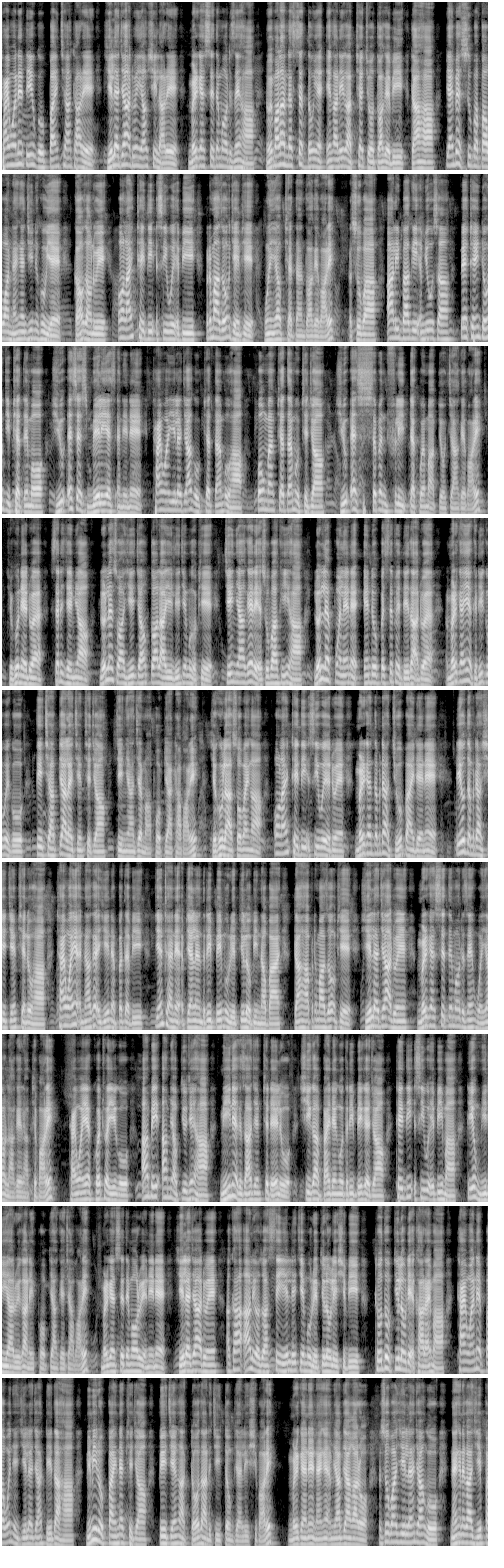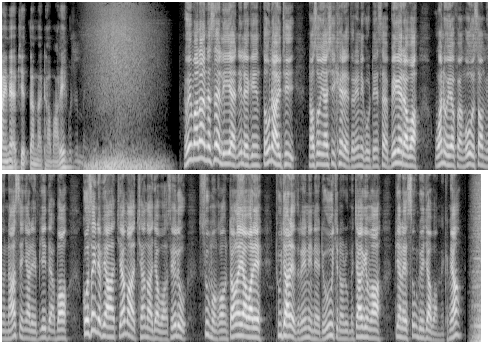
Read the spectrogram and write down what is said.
ထိုင်ဝမ်နဲ့တရုတ်ကိုပိုင်းခြားထားတဲ့ရေလက်ကြားအတွင်းရောက်ရှိလာတဲ့ American စစ်သင်္ဘောတစ်စင်းဟာနိုဝင်ဘာလ23ရက်အင်္ဂါနေ့ကဖျက်ကျော်သွားခဲ့ပြီးဒါဟာပြိုင်ဘက်စူပါပါဝါနိုင်ငံကြီးနှစ်ခုရဲ့ခေါင်းဆောင်တွေအွန်လိုင်းထိပ်သီးအစည်းအဝေးအပြီးပထမဆုံးအကြိမ်ဖြစ်ဝင်ရောက်ဖြတ်တန်းသွားခဲ့ပါတယ်။အဆိုပါအာလီဘာဂီအမျိုးအစားပဲထိန်တုံးကြီးဖြတ်သင်းပေါ် USS Melius အနေနဲ့ထိုင်ဝမ်ရေလက်ကြားကိုဖြတ်တန်းမှုဟာပုံမှန်ဖြတ်တန်းမှုဖြစ်ကြောင်း US 7 Fleet တက်ခွဲမှပြောကြားခဲ့ပါတယ်။ယခုနှစ်အတွက်7ကြိမ်မြောက်လွတ်လပ်စွာရေကြောင်းသွားလာရေးလေ့ကျင့်မှုအဖြစ်ကြေညာခဲ့တဲ့အဆိုပါခီးဟာလွတ်လပ်ပွင့်လင်းတဲ့ Indo-Pacific ဒေသအတွက်အမေရိကန်ရဲ့ကတိကဝတ်ကိုတေချာပြလိုက်ခြင်းဖြစ်ကြောင်းကြေညာချက်မှာဖော်ပြထားပါတယ်။ယခုလအစောပိုင်းကအွန်လိုင်းထိပ်သီးအစည်းအဝေးအတွင်းအမေရိကန်သမ္မတဂျိုးဘိုင်ဒန်နဲ့ တရုတ်သမ္မတရှီကျင်းဖျင်တို့ဟာထိုင်ဝမ်ရဲ့အနာဂတ်အရေးနဲ့ပတ်သက်ပြီးပြင်းထန်တဲ့အပြန်အလှန်သတိပေးမှုတွေပြုလုပ်ပြီးနောက်ပိုင်းဒါဟာပထမဆုံးအဖြစ်ရေလက်ကြားအတွင်း American စစ်သင်္ဘောတစ်စင်းဝင်ရောက်လာခဲ့တာဖြစ်ပါတယ်။ထိုင်ဝမ်ရဲ့ခွဲထွက်ရေးကိုအားပေးအားမြောက်ပြုခြင်းဟာမီးနဲ့ကစားခြင်းဖြစ်တယ်လို့ရှီကဘိုင်ဒန်ကိုသတိပေးခဲ့ကြောင်းထိပ်သီးအစည်းအဝေးအပြီးမှာတရုတ်မီဒီယာတွေကနေဖော်ပြခဲ့ကြပါတယ်။ American စစ်သင်္ဘောတွေအနေနဲ့ရေလက်ကြားအတွင်းအခါအားလျော်စွာစစ်ရေးလေ့ကျင့်မှုတွေပြုလုပ်လေ့ရှိပြီးထို့သို့ပြုလုပ်တဲ့အခါတိုင်းမှာ ထိုင်ဝမ်နဲ့ပတ်ဝန်းကျင်ရေလက်ကြားဒေသဟာမိမိတို့ပိုင်တဲ့ဖြစ်ကြောင်းပေကျင်းကဒေါသတကြီးတုံ့ပြန်လေ့ရှိပါတယ်။ American နဲ့နိုင်ငံအများပြားကတော့အဆိုပါရေလမ်းကြောင်းကိုနိုင်ငံတကာရေပိုင်တဲ့အဖြစ်သတ်မှတ်ထားပါတယ်။နိုဝင်ဘာလ24ရက်နေ့လည်ခင်း3နာရီထိနောက်ဆုံးရရှိခဲ့တဲ့သတင်းတွေကိုတင်ဆက်ပေးခဲ့တာပါ။ One Way FM ကိုစောင့်မျှော်နားဆင်ကြတဲ့ပြည်သက်အပေါင်းကိုစိတ်နှပြကျမ်းမာချမ်းသာကြပါစေလို့ဆုမွန်ကောင်းတောင်းလိုက်ရပါတယ်။ထူးခြားတဲ့သတင်းတွေနဲ့အတူကျွန်တော်တို့မကြခင်မှာပြန်လည်ဆုံတွေ့ကြပါမယ်ခင်ဗျာ။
